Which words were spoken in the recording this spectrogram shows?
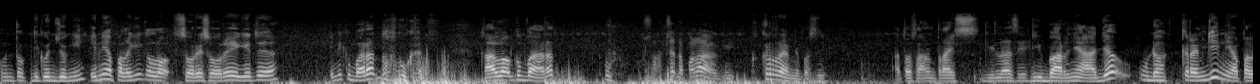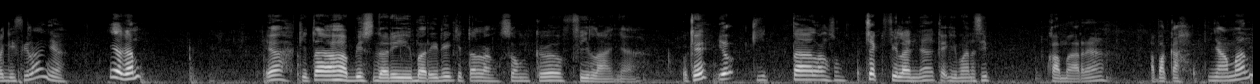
untuk dikunjungi. Ini apalagi kalau sore-sore gitu ya. Ini ke barat atau bukan? Kalau ke barat uh sunset apalagi keren nih pasti. Atau sunrise. Gila sih. Di barnya aja udah keren gini apalagi villanya. Iya kan? Ya kita habis dari bar ini kita langsung ke villanya oke yuk kita langsung cek villanya kayak gimana sih kamarnya apakah nyaman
